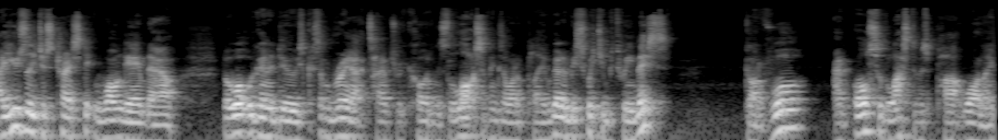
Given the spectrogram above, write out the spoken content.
I usually just try to stick with one game now, but what we're going to do is, because I'm running out of time to record and there's lots of things I want to play, we're going to be switching between this, God of War, and also The Last of Us Part 1. I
